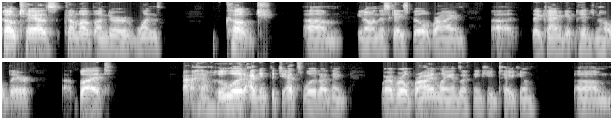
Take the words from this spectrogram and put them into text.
coach has come up under one coach, um, you know, in this case Bill O'Brien, uh, they kind of get pigeonholed there. Uh, but uh, who would? I think the Jets would. I think wherever O'Brien lands, I think he'd take him. Um,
